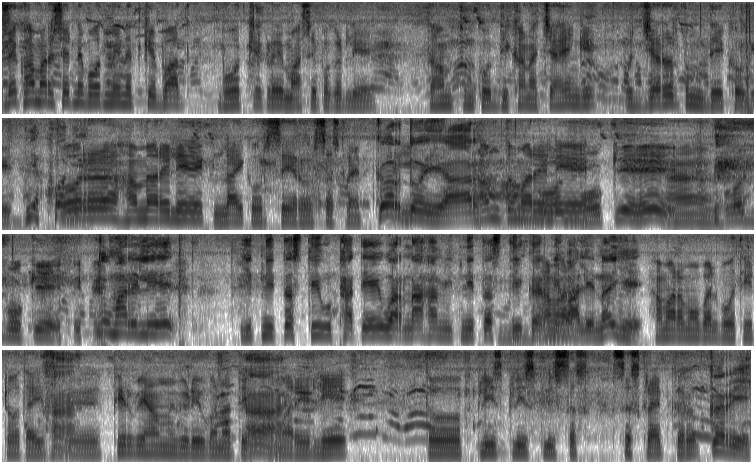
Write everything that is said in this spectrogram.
देखो हमारे सेठ ने बहुत मेहनत के बाद बहुत खेकड़े मासे पकड़ लिए तो हम तुमको दिखाना चाहेंगे. और ज़रूर तुम देखोगे। और हमारे लिए एक लाइक और शेयर और सब्सक्राइब कर दो यार। हम तुम्हारे लिए हाँ, बहुत बोके तुम्हारे लिए इतनी तस्ती उठाते वरना हम इतनी तस्ती करने हमारा- वाले नहीं है। हमारा मोबाइल बहुत हिट होता है इसलिए फिर भी हम वीडियो बनाते हैं हाँ। हमारे लिए। तो प्लीज़ प्लीज़ प्लीज़ सब्सक्राइब करो। करे।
